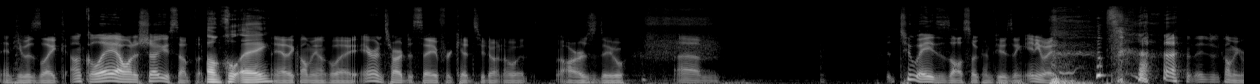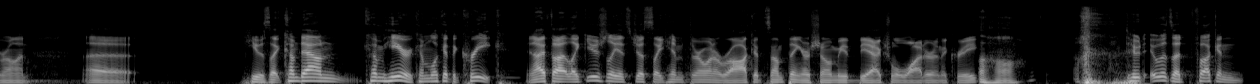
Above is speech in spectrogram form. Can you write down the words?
and he was like, "Uncle A, I want to show you something." Uncle A. Yeah, they call me Uncle A. Aaron's hard to say for kids who don't know what R's do. Um, two A's is also confusing. Anyway, they just call me Ron. Uh, he was like, "Come down, come here, come look at the creek." And I thought, like, usually it's just like him throwing a rock at something or showing me the actual water in the creek. Uh huh. Dude, it was a fucking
